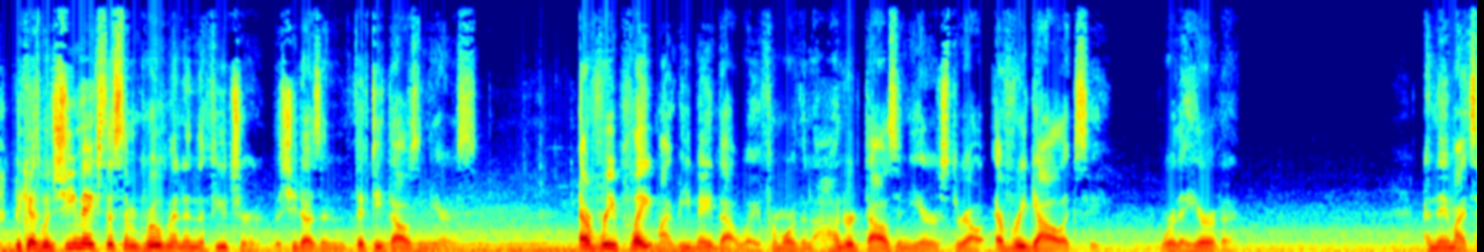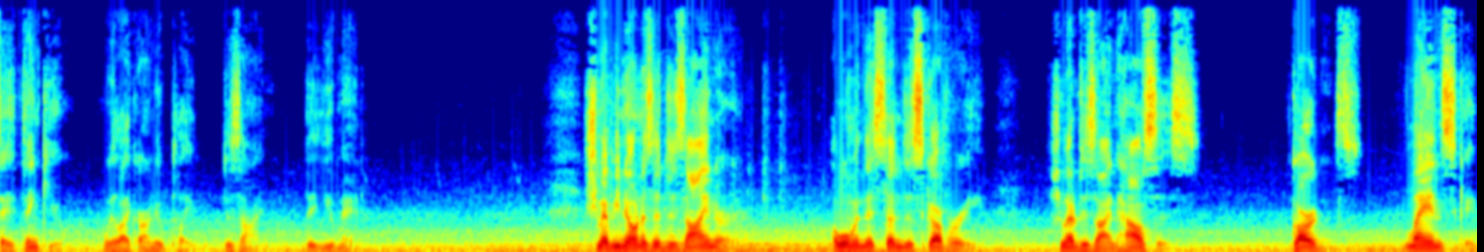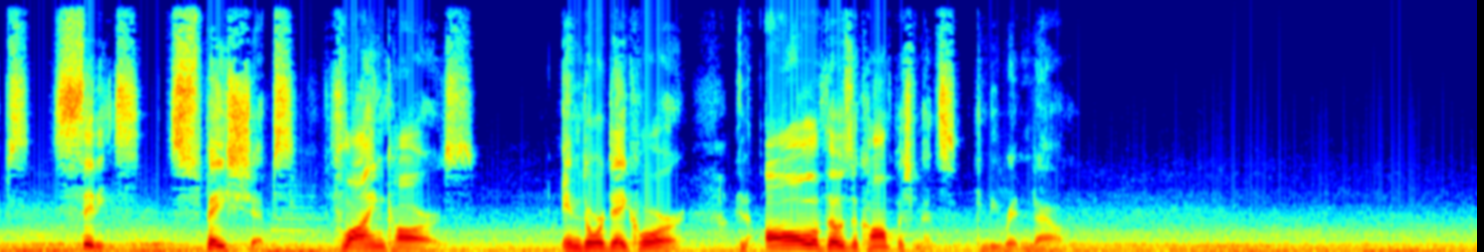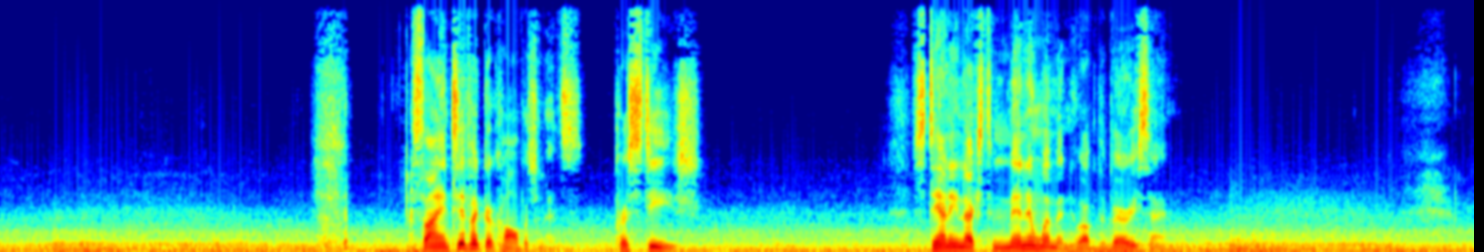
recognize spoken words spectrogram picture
Because when she makes this improvement in the future that she does in 50,000 years, every plate might be made that way for more than 100,000 years throughout every galaxy where they hear of it. And they might say, Thank you. We like our new plate design that you made. She might be known as a designer, a woman that's done discovery. She might have designed houses, gardens, landscapes, cities, spaceships, flying cars, indoor decor, and all of those accomplishments can be written down. Scientific accomplishments, prestige, standing next to men and women who have the very same.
